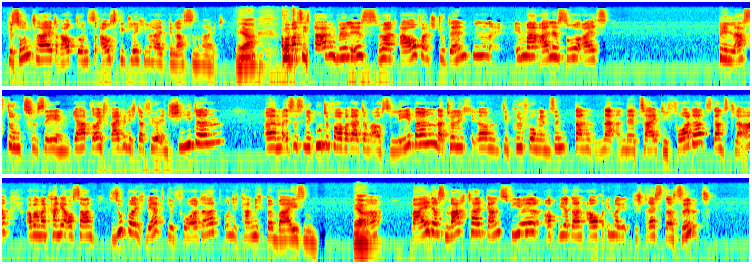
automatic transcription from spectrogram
Gesundheit, raubt uns Ausgeglichenheit, Gelassenheit. Ja. Gut. Aber was ich sagen will, ist, hört auf als Studenten immer alles so als Belastung zu sehen. Ihr habt euch freiwillig dafür entschieden, ähm, es ist eine gute Vorbereitung aufs Leben. Natürlich, ähm, die Prüfungen sind dann eine, eine Zeit, die fordert, ganz klar. Aber man kann ja auch sagen, super, ich werde gefordert und ich kann mich beweisen. Ja. ja. Weil das macht halt ganz viel, ob wir dann auch immer gestresster sind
